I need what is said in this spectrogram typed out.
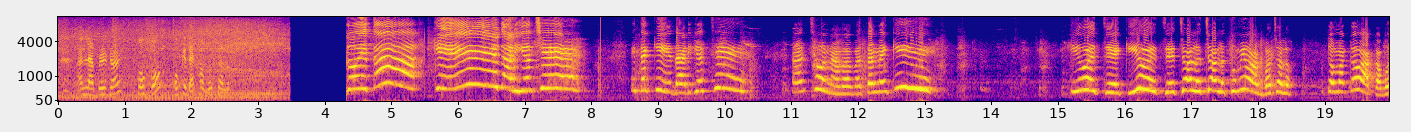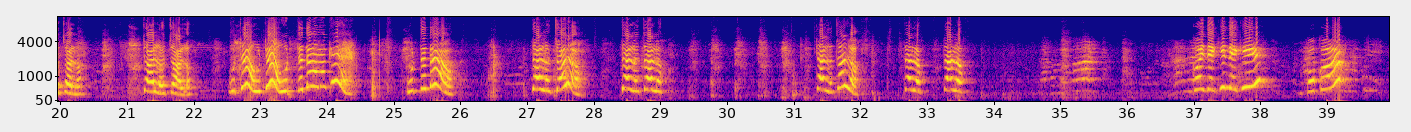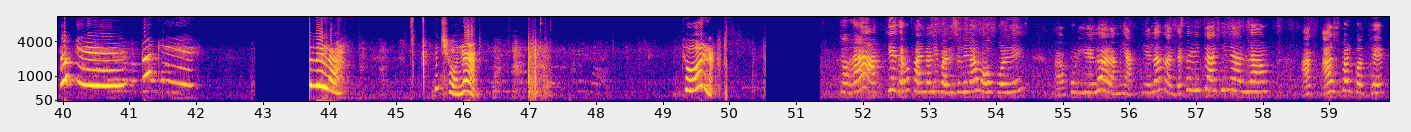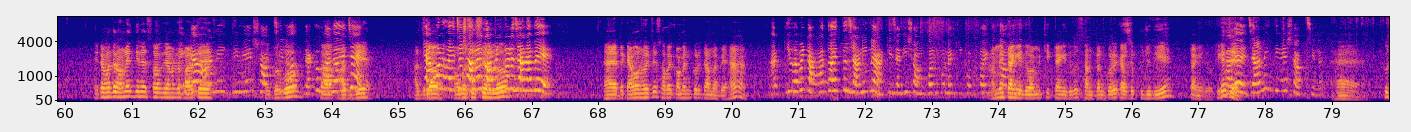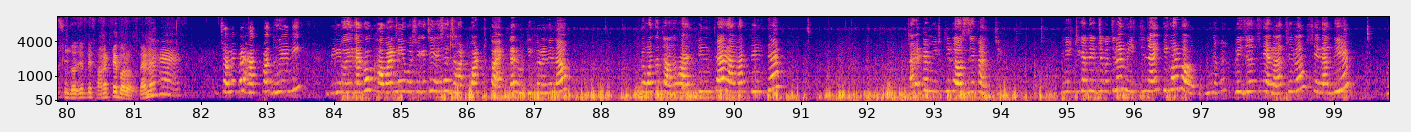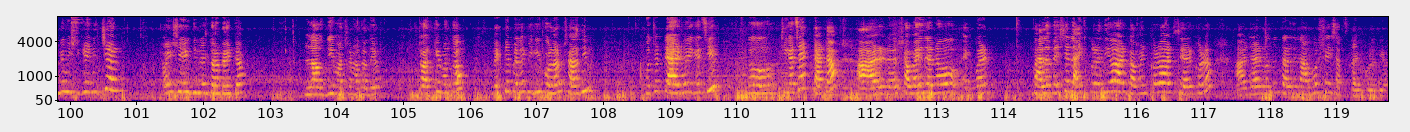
ল্যাবরেটর কোকো ওকে দেখাবো চলো কে দাঁড়িয়েছে এটা কে দাঁড়িয়েছে আছো না বাবা, তা নাকি? কি হয়েছে? কি হয়েছে? চলো চলো, তুমিও আঁকবা, চলো। তোমাকেও আঁকাবো, চলো। চলো চলো। উঠো উঠো, উঠতে দাও আমাকে। উঠতে দাও। চলো চলো। চলো চলো। চলো চলো। চলো চলো কই দেখি দেখি কোকো টুকি টুকি লেলা বুঝছ না। তো হ্যাঁ আঁকিয়ে দেখো ফাইনালি বাড়ি চলে এলাম ও পরে পড়িয়ে এলো আর আমি আঁকিয়ে এলাম আর দেখো এইটা আঁকিয়ে আনলাম। আসবার পথে। এটা আমাদের অনেক দিনের শখ যে আমরা বাড়িতে অনেক দিনের শখ ছিল। দেখো ভালো হয়েছে? কেমন হয়েছে? সবাই কমেন্ট করে জানাবে। হ্যাঁ এটা কেমন হয়েছে? সবাই কমেন্ট করে জানাবে হ্যাঁ। আর কীভাবে টাঙাতে হয় তো জানি না কি জানি সংকল্প না কি করতে হয় আমি টাঙিয়ে দেবো আমি ঠিক টাঙিয়ে দেবো স্নান করে কালকে পুজো দিয়ে টাঙিয়ে দেবো ঠিক আছে? অনেক দিনের শখ ছিল। হ্যাঁ খুব সুন্দর হয়েছে বেশ অনেকটাই বড় তাই না? হ্যাঁ চলো এবার হাত পা ধুয়ে নি দিয়ে ওই দেখো খাবার নিয়ে বসে গেছি এসে ঝটপট কয়েকটা রুটি করে নিলাম। তোমাদের দাদা ভাই তিনটা আর আমার তিনটা। আর একটা মিষ্টি রস দিয়ে খাচ্ছি। মিষ্টি খেতে ইচ্ছে করছিল মিষ্টি নাই কি করব? ফ্রিজে সেরা ছিল সেরা দিয়ে ওটা মিষ্টি খেয়ে নিচ্ছি আর ওই সেই দিনের তরকারিটা লাউ দিয়ে, মাছের মাথা দিয়ে তো আজকের মতো দেখতে পেলে কী কী করলাম? সারাদিন প্রচুর টায়ার্ড হয়ে গেছি। তো ঠিক আছে, টাটা। আর সবাই যেন একবার ভালোবেসে লাইক করে দিও, আর কমেন্ট করো, আর শেয়ার করো। আর যারা নতুন তারা যেন অবশ্যই সাবস্ক্রাইব করে দিও।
